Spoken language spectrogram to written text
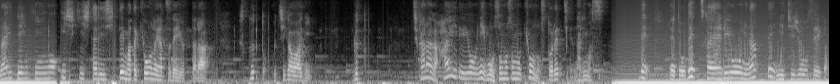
内転筋を意識したりしてまた今日のやつで言ったらぐっと内側にぐっと力が入るようにもうそもそも今日のストレッチでなります。で,、えーと、で使えるようになって日常生活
